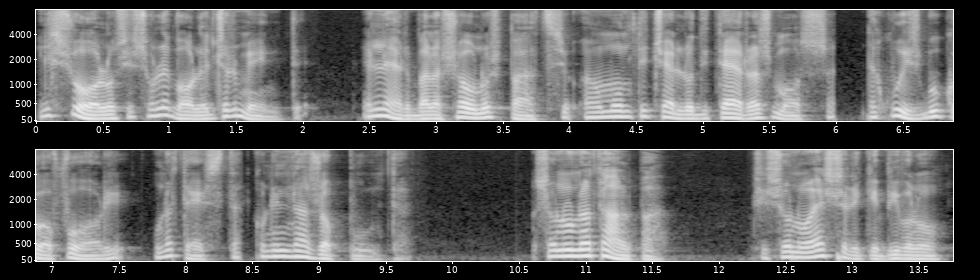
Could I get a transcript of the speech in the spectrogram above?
il suolo si sollevò leggermente e l'erba lasciò uno spazio a un monticello di terra smossa da cui sbucò fuori una testa con il naso a punta. Sono una talpa, ci sono esseri che vivono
